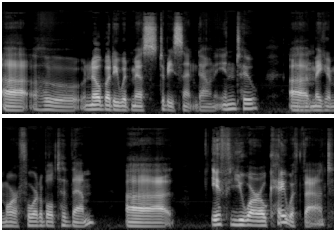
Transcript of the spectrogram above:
uh, who nobody would miss to be sent down into uh, Mhm. make it more affordable to them. Uh, if you are okay with that,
